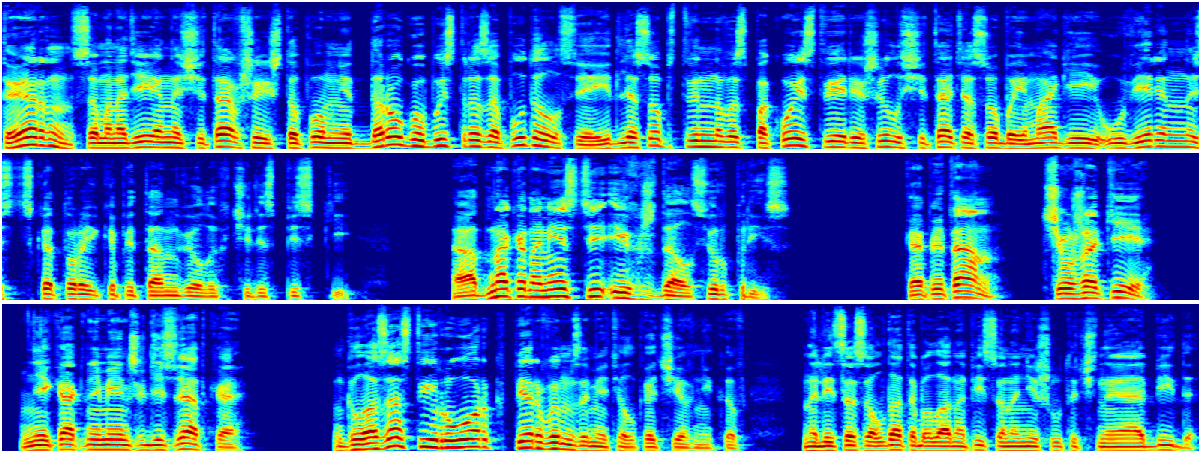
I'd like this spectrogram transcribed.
Терн, самонадеянно считавший, что помнит дорогу, быстро запутался и для собственного спокойствия решил считать особой магией уверенность, с которой капитан вел их через пески. Однако на месте их ждал сюрприз. «Капитан, чужаки! Никак не меньше десятка!» Глазастый Руорк первым заметил кочевников – на лице солдата была написана нешуточная обида.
